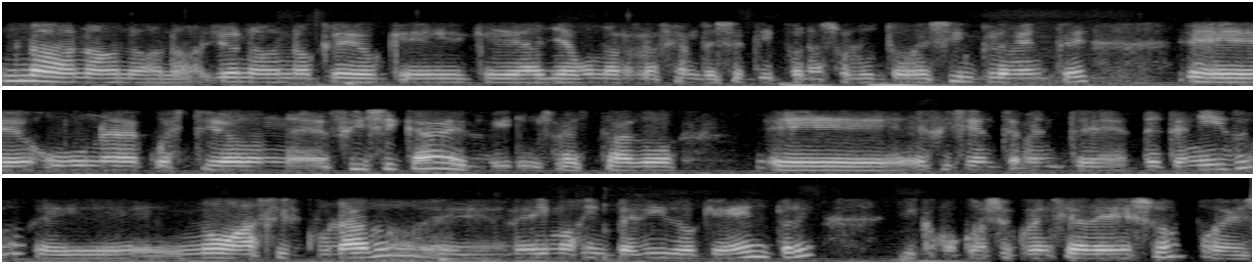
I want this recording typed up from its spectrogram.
No, no, no, no. Yo no, no creo que, que haya una relación de ese tipo en absoluto. Es simplemente eh, una cuestión eh, física. El virus ha estado eh, eficientemente detenido, eh, no ha circulado, eh, le hemos impedido que entre y como consecuencia de eso, pues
